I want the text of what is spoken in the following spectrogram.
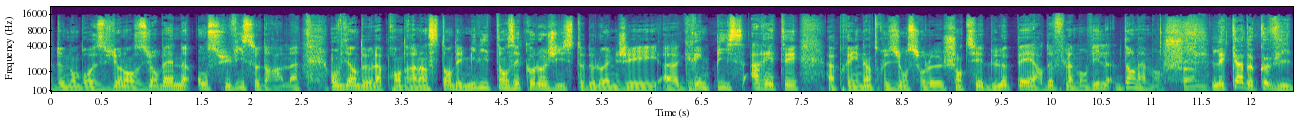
De nombreuses violences urbaines ont suivi ce drame. On vient de l'apprendre à l'instant des militants écologistes de l'ONG euh, Greenpeace arrêtés après une intrusion sur le chantier de l'EPR de Flamanville dans la Manche. Les cas de Covid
